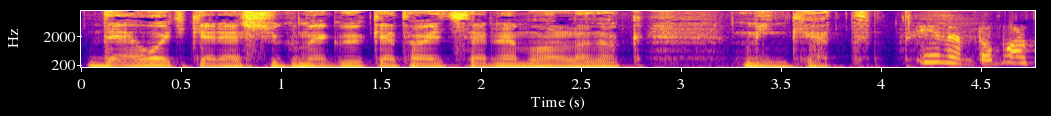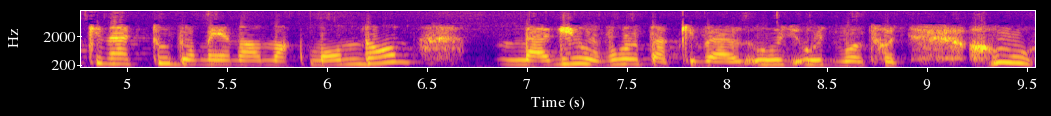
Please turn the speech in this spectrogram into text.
de hogy keressük meg őket, ha egyszer nem hallanak minket? Én nem tudom, akinek tudom, én annak mondom, meg jó volt, akivel úgy, úgy volt, hogy hú,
